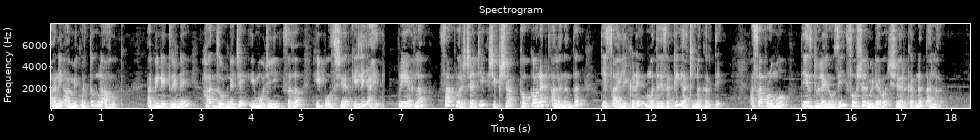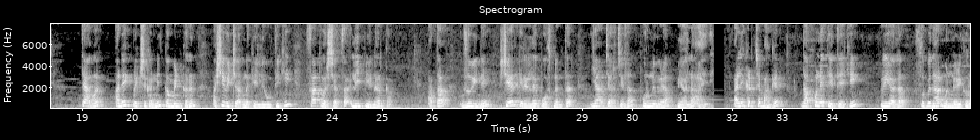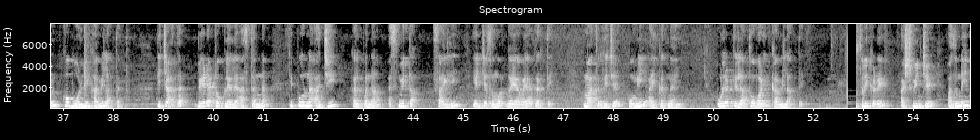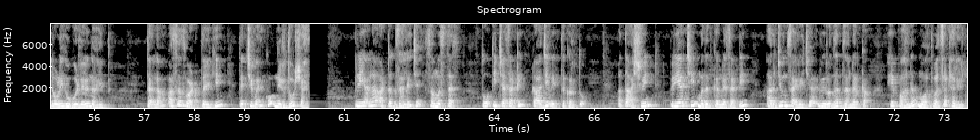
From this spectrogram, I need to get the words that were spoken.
आणि आम्ही कृतज्ञ आहोत. अभिनेत्रीने हात जोडण्याचे इमोजीसह ही पोस्ट शेअर केली आहे. प्रियाला सात वर्षाची शिक्षा ठोकावण्यात आल्यानंतर ती सायलीकडे मदतीसाठी याचना करते. असा प्रोमो तीस जुलै रोजी सोशल मीडियावर शेअर करण्यात आला. त्यावर अनेक प्रेक्षकांनी कमेंट करून अशी विचारणा केली होती की सात वर्षाचा लीप येणार का? आता जुईने शेअर केलेल्या पोस्टनंतर या चर्चेला पूर्णवेळा मिळाला आहे. अलीकडच्या भागात दाखवण्यात येते की प्रियाला सुभेदार मंडळीकडून खूप बोलणी खावी लागतात. तिच्या हातात भेड्या ठोकलेल्या असताना ती पूर्ण आजी कल्पना अस्मिता सायली यांच्यासमोर गयावया करते. मात्र तिचे कोणी ऐकत नाही. उलट तिला थोबाडीत खावी लागते. दुसरीकडे अश्विनचे अजूनही डोळे उघडलेले नाहीत. त्याला असंच वाटतंय की त्याची बायको निर्दोष आहे. प्रियाला अटक झाल्याचे समजतात तो तिच्यासाठी काळजी व्यक्त करतो. आता अश्विन प्रियाची मदत करण्यासाठी अर्जुन सायलीच्या विरोधात जाणार का हे पाहणं महत्त्वाचं ठरेल.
